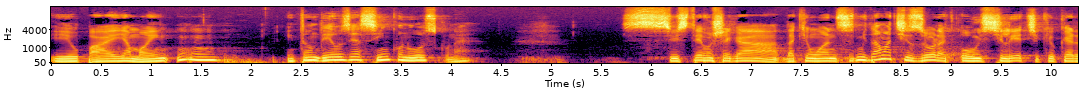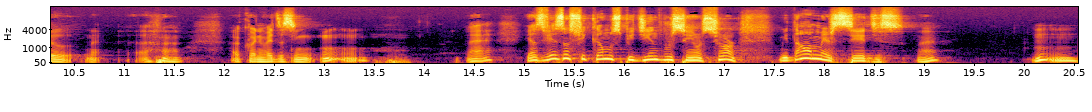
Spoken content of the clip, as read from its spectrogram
e o pai e a mãe, hum, hum. então Deus é assim conosco, né? Se o Estevão chegar daqui a um ano e me dá uma tesoura ou um estilete que eu quero, né? a Connie vai dizer assim, hum, hum, né? E às vezes nós ficamos pedindo para o Senhor, Senhor, me dá uma Mercedes, né? Hum, hum.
